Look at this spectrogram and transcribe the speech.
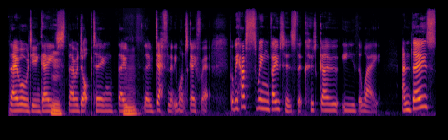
they're already engaged they're adopting they Mm. they definitely want to go for it. But we have swing voters that could go either way. And those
